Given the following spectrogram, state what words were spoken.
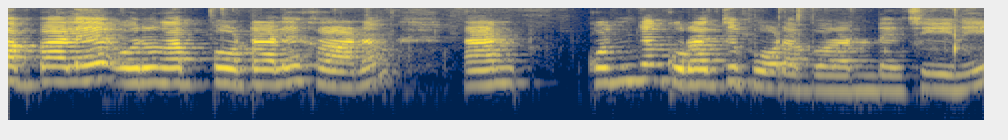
கப்பாலே ஒரு கப் போட்டாலே காணும். நான் கொஞ்சம் குறைச்சி போட போகிறேன் சீனி.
